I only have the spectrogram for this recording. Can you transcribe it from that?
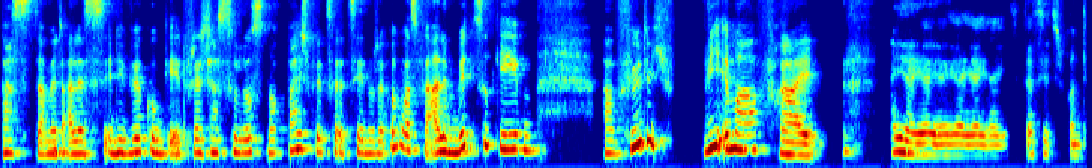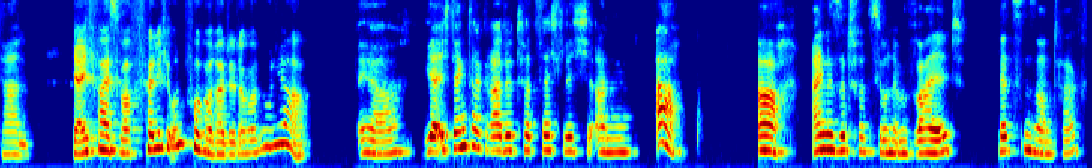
was damit mhm. alles in die Wirkung geht. Vielleicht hast du Lust, noch Beispiel zu erzählen oder irgendwas für alle mitzugeben. Äh, fühl dich wie immer frei. Ja, ja, ja, ja, ja, ja. Das jetzt spontan. Ja, ich weiß, war völlig unvorbereitet, aber nun ja. Ja, ja, ich denke da gerade tatsächlich an, ah, ah, eine Situation im Wald, letzten Sonntag.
